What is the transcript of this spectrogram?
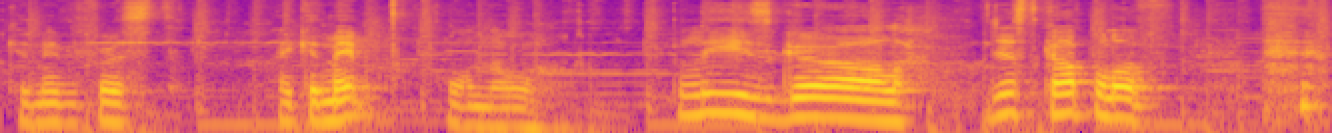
okay, maybe first I can maybe... Oh no. Please girl, just a couple of...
